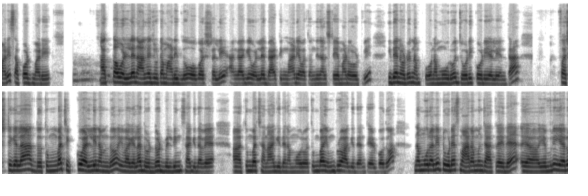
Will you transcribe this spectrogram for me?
ಮಾಡಿ ಸಪೋರ್ಟ್ ಮಾಡಿ. ಅಕ್ಕ ಒಳ್ಳೆ ನಾನ್ ವೆಜ್ ಊಟ ಮಾಡಿದ್ಲು ಹೋಗೋ ಅಷ್ಟ್ರಲ್ಲಿ. ಹಂಗಾಗಿ ಒಳ್ಳೆ ಬ್ಯಾಟಿಂಗ್ ಮಾಡಿ ಅವತ್ತೊಂದಿನ ಅಲ್ಲಿ ಸ್ಟೇ ಮಾಡಿ ಹೊರಟ್ವಿ. ಇದೇ ನೋಡ್ರಿ ನಮ್ ನಮ್ಮೂರು ಜೋಡಿ ಹಳ್ಳಿ ಅಂತ. ಫಸ್ಟಿಗೆಲ್ಲ ಅದು ತುಂಬಾ ಚಿಕ್ಕ ಹಳ್ಳಿ ನಮ್ದು. ಇವಾಗೆಲ್ಲ ದೊಡ್ಡ ದೊಡ್ಡ ಬಿಲ್ಡಿಂಗ್ಸ್ ಆಗಿದಾವೆ. ತುಂಬಾ ಚೆನ್ನಾಗಿದೆ ನಮ್ಮೂರು. ತುಂಬಾ ಇಂಪ್ರೂವ್ ಆಗಿದೆ ಅಂತ ಹೇಳ್ಬೋದು. ನಮ್ಮೂರಲ್ಲಿ ಟೂ ಡೇಸ್ ಮಾರಮ್ಮನ್ ಜಾತ್ರೆ ಇದೆ. ಎವ್ರಿ ಇಯರ್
